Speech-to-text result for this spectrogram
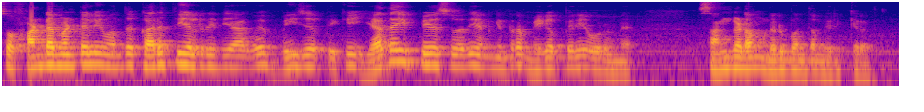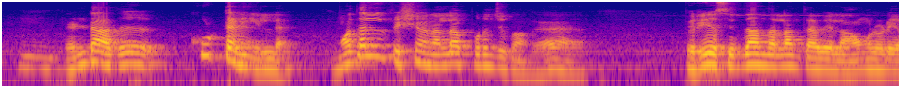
ஸோ ஃபண்டமெண்டலி வந்து கருத்தியல் ரீதியாகவே பிஜேபிக்கு எதை பேசுவது என்கின்ற மிகப்பெரிய ஒரு சங்கடம் நிர்பந்தம் இருக்கிறது. ரெண்டாவது கூட்டணி இல்லை. முதல் விஷயம் நல்லா புரிஞ்சுக்கோங்க. பெரிய சித்தாந்தம்லாம் தேவையில்லை. அவங்களுடைய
